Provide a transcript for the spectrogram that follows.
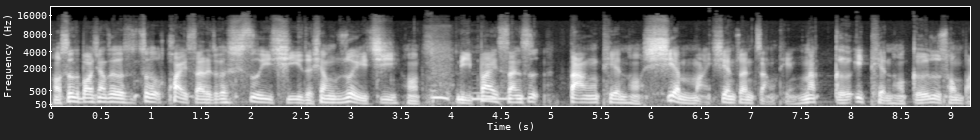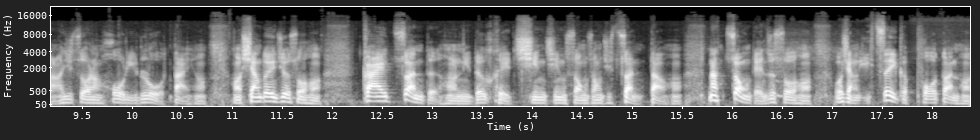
哦甚至包括像这个这个快筛的这个四一七的像瑞基。哈，礼拜三是。当天哈现买现赚涨停，那隔一天哈隔日冲把它去做让获利落袋哈，好相对于就说哈该赚的哈你都可以轻轻松松去赚到哈。那重点是说哈，我想以这个波段哈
